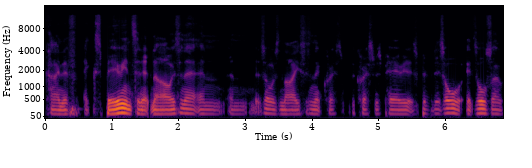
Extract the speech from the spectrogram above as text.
kind of experiencing it now, isn't it? And and it's always nice, isn't it? Chris, the Christmas period, it's, but it's all it's also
